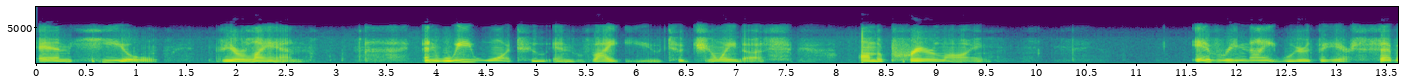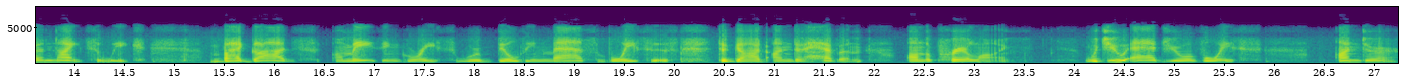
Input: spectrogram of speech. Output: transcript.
and heal their land. And we want to invite you to join us on the prayer line. Every night we're there, seven nights a week. By God's amazing grace, we're building mass voices to God under heaven on the prayer line. Would you add your voice under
